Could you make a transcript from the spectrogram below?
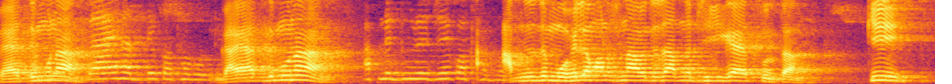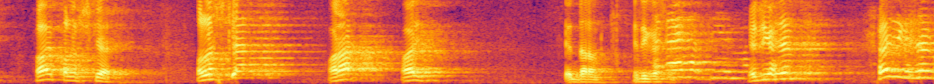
গায়ে না? গায়ে হাত দিয়ে কথা বলতে গায়ে হাত দিব না? আপনি দূরে যেয়ে কথা বলুন। আপনি যদি মহিলা মানুষ না হইতে আপনার ঠিকই গায়ে তুলতাম। কি? হয় পলাশকে। পলাশকে? ওরা? ওই এ দাঁড়ান এদিকে আসেন। এদিকে আসেন। এদিকে আসেন।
